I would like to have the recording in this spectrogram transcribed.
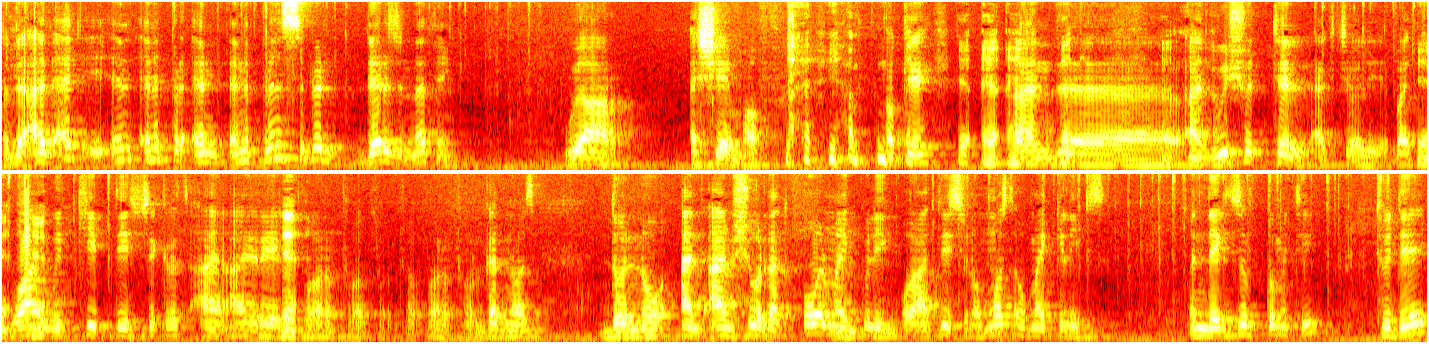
Uh, the- in, in, in, in principle, there is nothing we are ashamed of. yeah. Okay, yeah, yeah, and uh, and we should tell actually. But why we keep these secrets, I, I really for, for, for, for, for God knows don't know. And I'm sure that all my Mhm. colleagues, or at least you know most of my colleagues, in the executive committee today,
